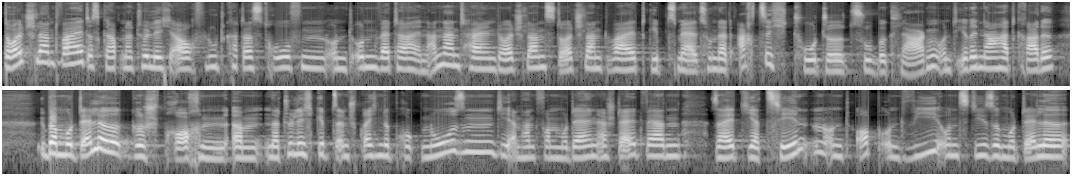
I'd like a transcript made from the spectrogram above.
Deutschlandweit, es gab natürlich auch Flutkatastrophen und Unwetter in anderen Teilen Deutschlands. Deutschlandweit gibt es mehr als 180 Tote zu beklagen. Und Irina hat gerade über Modelle gesprochen. Ähm, natürlich gibt es entsprechende Prognosen, die anhand von Modellen erstellt werden seit Jahrzehnten und ob und wie uns diese Modelle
